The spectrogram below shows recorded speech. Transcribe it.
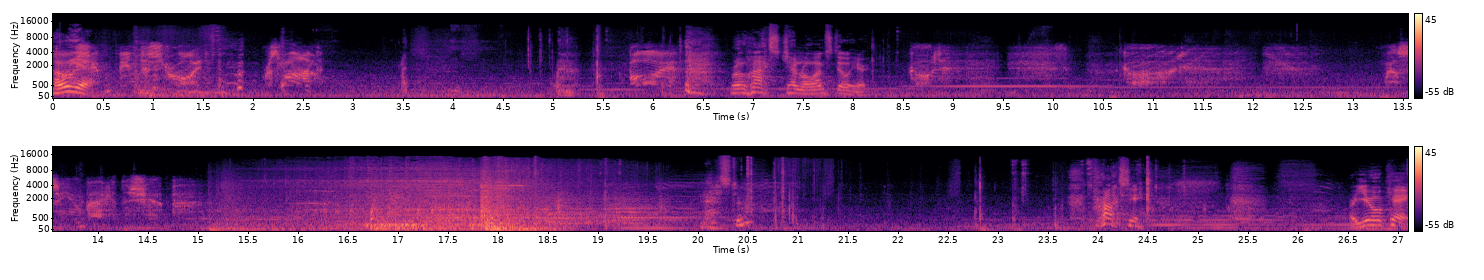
Oh, starship yeah. been destroyed? Respond. Boy! Relax, General. I'm still here. Good. Good. We'll see you back at the ship. Master? Proxy! Are you okay?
